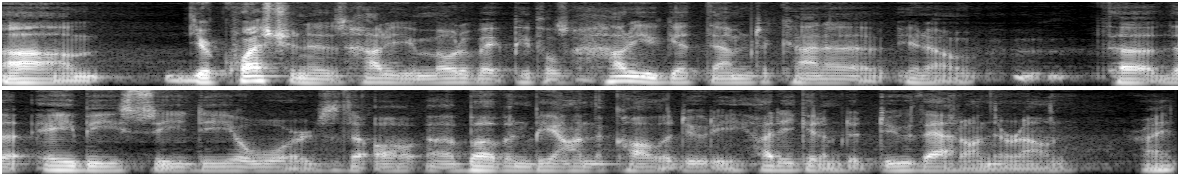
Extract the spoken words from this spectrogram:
Um, your question is how do you motivate people? How do you get them to kind of you know the the A B C D awards, the above and beyond the call of duty? How do you get them to do that on their own, right?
